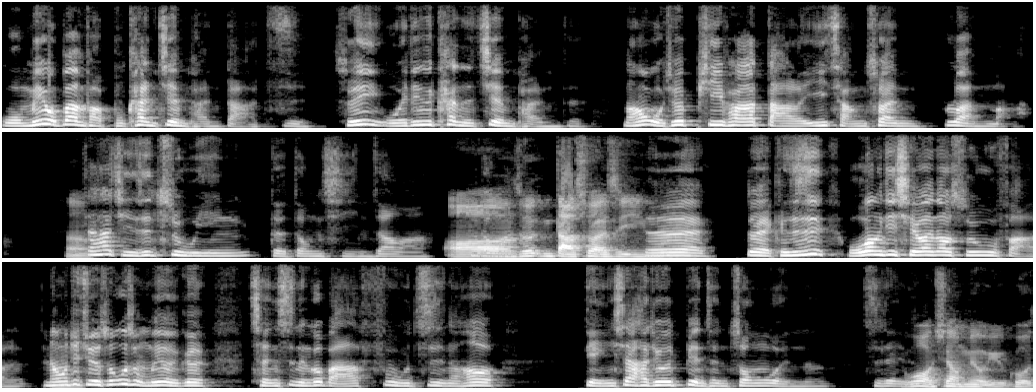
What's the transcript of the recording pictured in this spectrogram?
我没有办法不看键盘打字，所以我一定是看着键盘的。然后我就噼啪打了一长串乱码，嗯但它其实是注音的东西，你知道吗？哦，你说你打出来是英文，对不对？对，可是是我忘记切换到输入法了，然后我就嗯觉得说，为什么没有一个城市能够把它复制，然后点一下它就会变成中文呢？之类的。我好像没有遇过，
